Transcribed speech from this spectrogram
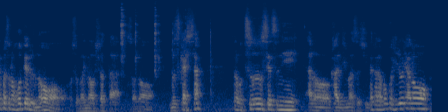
やっぱそのホテルの、その今おっしゃった、その難しさ、それも痛切に、あの、感じますし、だから僕は非常にあの、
